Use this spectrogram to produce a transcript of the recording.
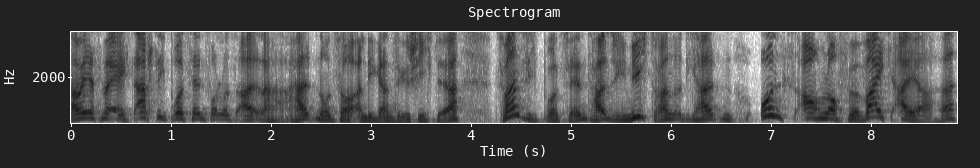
Aber jetzt mal echt, 80 Prozent von uns allen halten uns doch an die ganze Geschichte, ja. 20 Prozent halten sich nicht dran und die halten uns auch noch für Weicheier, ja?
